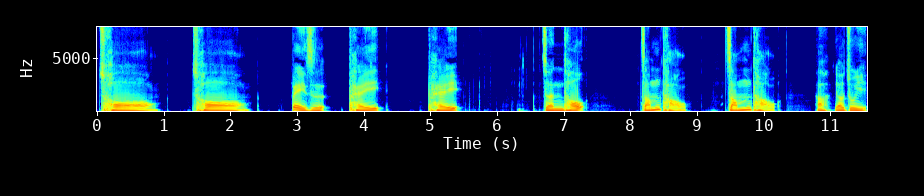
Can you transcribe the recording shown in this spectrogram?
床床，被子陪。陪枕头，枕头，枕头，啊，要注意，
